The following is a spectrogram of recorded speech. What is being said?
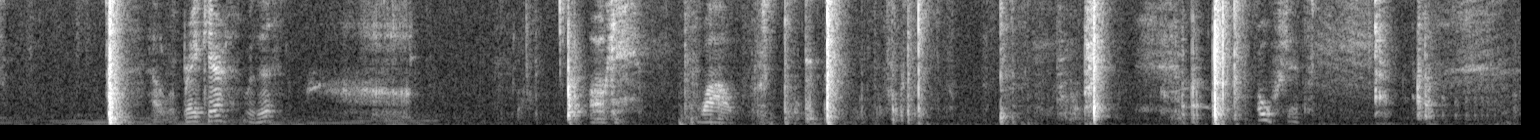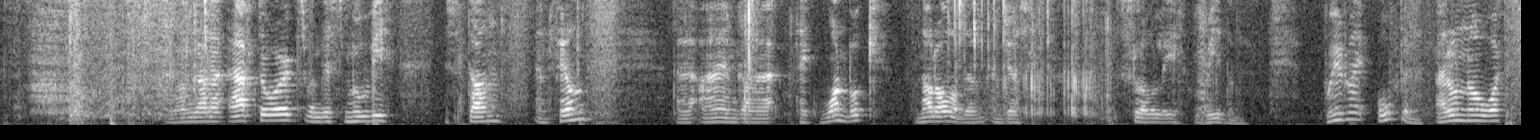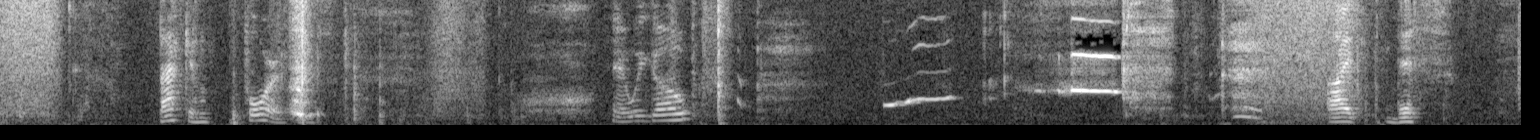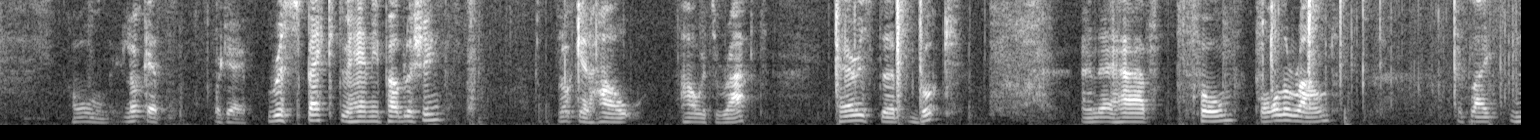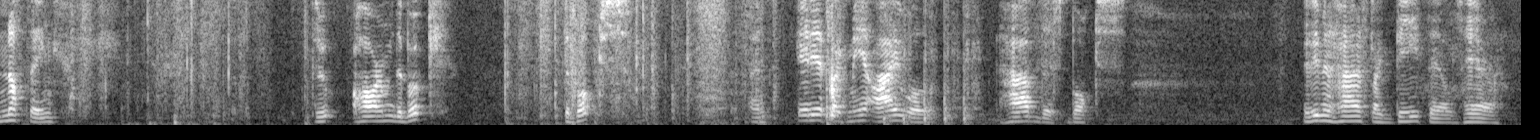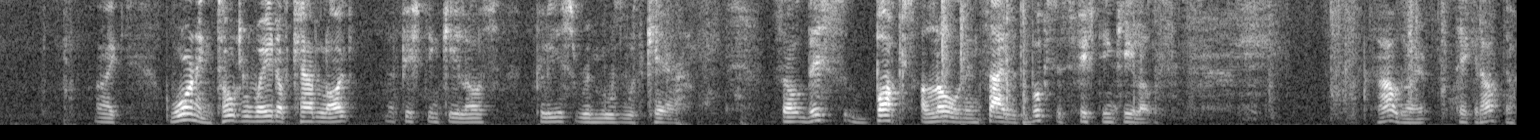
break here with this. Okay. Wow. Oh shit. And I'm gonna afterwards when this movie is done and filmed uh, I am gonna take one book not all of them and just slowly read them where do I open it? I don't know what's back and forth. Here we go. I this. Holy look at okay respect to Henny Publishing. Look at how how it's wrapped. Here is the book and they have foam all around. It's like nothing to harm the book, the box. An idiot like me, I will have this box. It even has like details here. Like, warning, total weight of catalog, 15 kilos. Please remove with care. So this box alone inside with the books is 15 kilos. How do I take it out though?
